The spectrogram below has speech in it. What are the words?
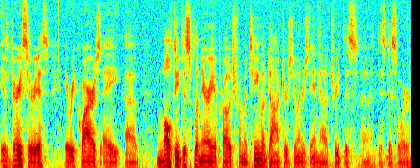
is very serious. It requires a multidisciplinary approach from a team of doctors who understand how to treat this, uh, this disorder.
